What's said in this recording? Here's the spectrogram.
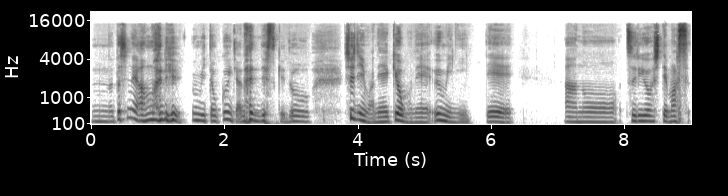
うん、私ねあんまり 海得意じゃないんですけど主人はね今日もね海に行ってあの釣りをしてます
